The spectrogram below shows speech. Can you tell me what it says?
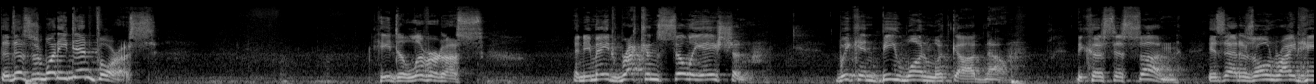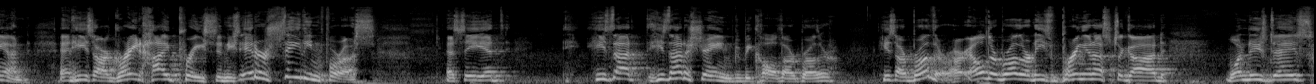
that this is what he did for us. He delivered us and he made reconciliation. We can be one with God now because his son is at his own right hand and he's our great high priest and he's interceding for us. And see, it, he's not he's not ashamed to be called our brother. He's our brother, our elder brother, and he's bringing us to God. One of these days,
